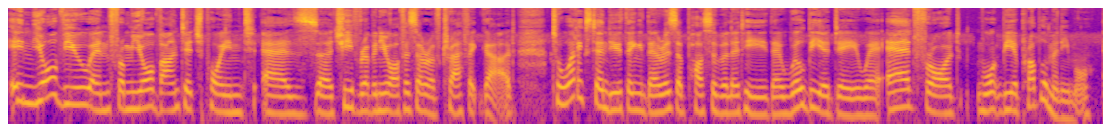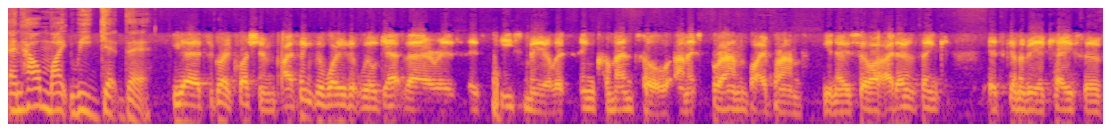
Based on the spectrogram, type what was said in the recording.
in your view and from your vantage point as uh, Chief Revenue Officer of Traffic Guard, to what extent do you think there is a possibility there will be a day where ad fraud won't be a problem anymore? And how might we get there? Yeah, it's a great question. I think the way that we'll get there is, is piecemeal, it's incremental, and it's brand by brand. You know, so I don't think it's going to be a case of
